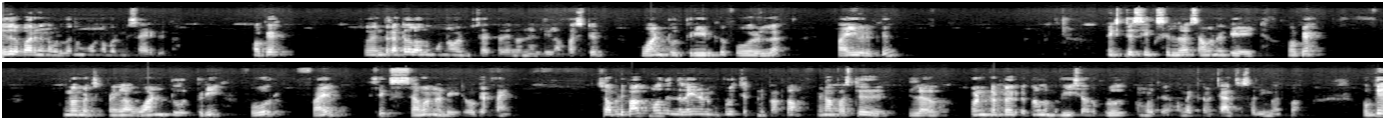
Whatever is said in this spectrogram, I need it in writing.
இதில் பாருங்கள் நம்மளுக்கு வந்து மூணு நம்பர் மிஸ் ஆயிருக்கு. ஓகே ஸோ இந்த கட்டத்தில் வந்து மூணாவது நம்பர் மிஸ் அது எழுதிக்கலாம் ஃபஸ்ட்டு ஒன் டூ த்ரீ இருக்குது ஃபோர் இல்லை ஃபைவ் இருக்குது நெக்ஸ்ட்டு சிக்ஸ் இல்லை செவன் இருக்குது எயிட் ஓகே இன்னொரு செக் பண்ணிக்கலாம். One two three four five six seven and eight okay fine so அப்படி பார்க்கும்போது இந்த லைனை நம்ம குழு செக் பண்ணி பார்க்கலாம். ஏன்னா ஃபஸ்ட்டு இதில் ஒன் கட்டம் இருக்கிறதுனால நம்ம ஈஸியாக குழு நம்மளுக்கு அமைக்கான சான்சஸ் அதிகமாக இருக்கும். ஓகே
